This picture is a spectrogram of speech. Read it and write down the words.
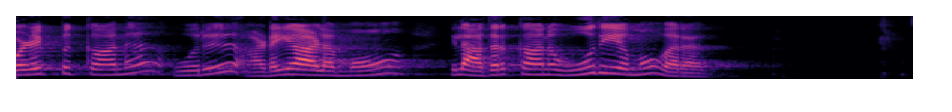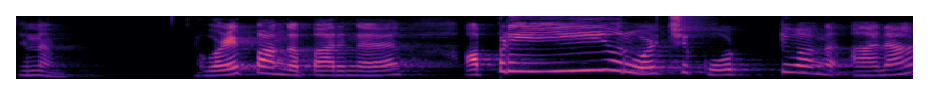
உழைப்புக்கான ஒரு அடையாளமோ இல்லை அதற்கான ஊதியமோ வராது. என்ன? உழைப்பாங்க பாருங்க. அப்படியே ஒரு உழைச்சி கொட்டுவாங்க. ஆனால்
